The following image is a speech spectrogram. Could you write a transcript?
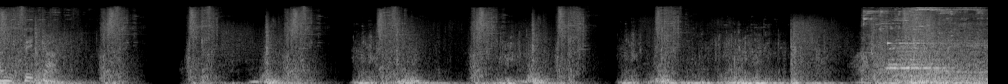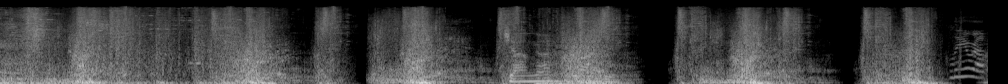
Hentikan. Jangan lari. Clear up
